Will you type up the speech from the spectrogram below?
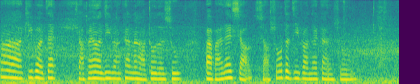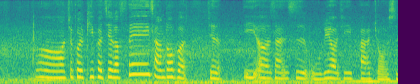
啊，Keeper 在小朋友的地方看了好多的书，爸爸在小小说的地方在看书。哦，结果 Keeper 借了非常多本，借了一二三四五六七八九十，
